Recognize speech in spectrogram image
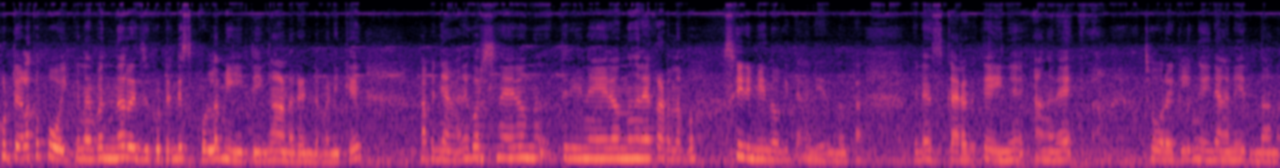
കുട്ടികളൊക്കെ പോയിക്കണം. അപ്പം ഇന്ന് റജിക്കുട്ടിന്റെ സ്കൂളിലെ മീറ്റിംഗ് ആണ് രണ്ട് മണിക്ക്. അപ്പം ഞാൻ കുറച്ച് നേരം ഒന്ന് ഇത്തിരി നേരം ഒന്ന് ഇങ്ങനെ കടന്നപ്പോൾ സിനിമയും നോക്കിയിട്ട് അങ്ങനെ ഇരുന്നു കേട്ടോ. പിന്നെ നിസ്കാരമൊക്കെ കഴിഞ്ഞ് അങ്ങനെ ചോറേക്കലും കഴിഞ്ഞ് അങ്ങനെ ഇരുന്നാണ്.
